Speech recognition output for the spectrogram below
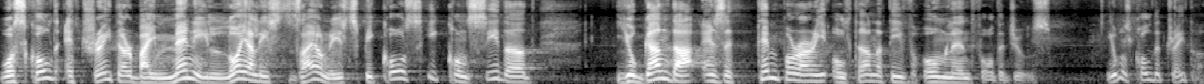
was called a traitor by many loyalist Zionists because he considered Uganda as a temporary alternative homeland for the Jews. He was called a traitor.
